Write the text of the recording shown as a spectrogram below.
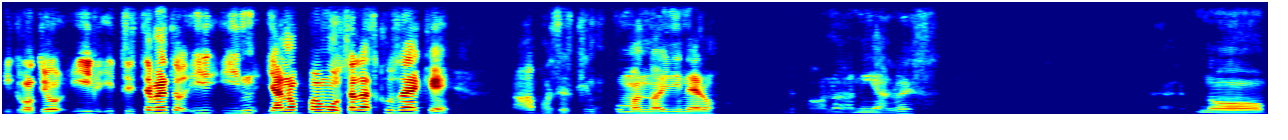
Y como digo, y, y, tristemente, y, y, ya no podemos usar la excusa de que, no, pues es que en Pumas no hay dinero. Le pagan a Dani Alves. No.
